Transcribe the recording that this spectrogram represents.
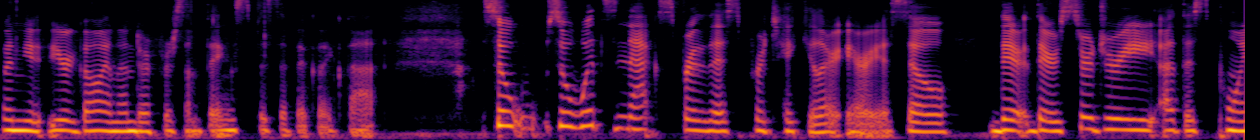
when you, you're going under for something specific like that. So, so what's next for this particular area? So there, there's surgery at this point.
